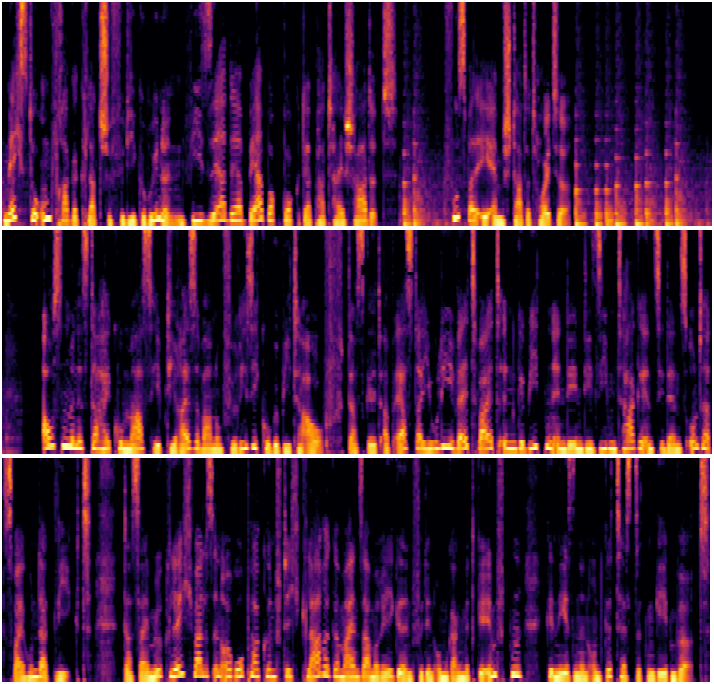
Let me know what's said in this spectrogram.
Nächste Umfrageklatsche für die Grünen, wie sehr der Baerbock-Bock der Partei schadet. Fußball-EM startet heute. Außenminister Heiko Maas hebt die Reisewarnung für Risikogebiete auf. Das gilt ab 1. Juli weltweit in Gebieten, in denen die 7-Tage-Inzidenz unter 200 liegt. Das sei möglich, weil es in Europa künftig klare gemeinsame Regeln für den Umgang mit Geimpften, Genesenen und Getesteten geben wird.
